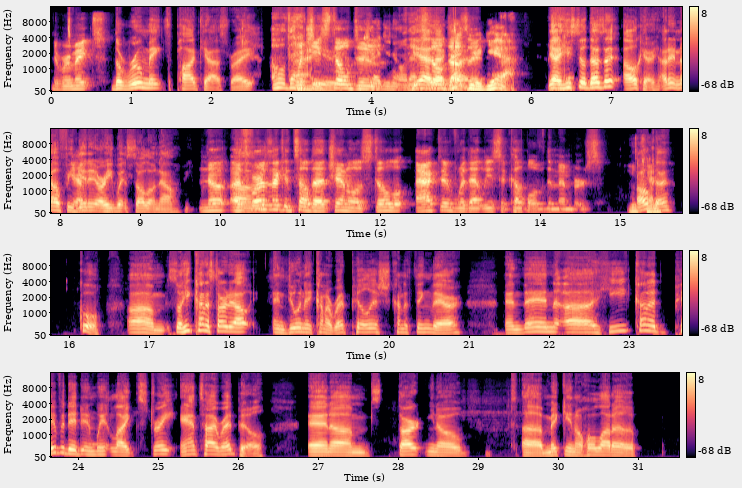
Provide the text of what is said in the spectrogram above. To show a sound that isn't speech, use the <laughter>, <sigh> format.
The roommates, the roommates podcast, right? Oh, that which he still do. Yeah, I do know that. Yeah, still that does it. Yeah. Yeah, he still does it. Oh, okay, I didn't know if he Yeah. did it or he went solo now. No, as far Um, as I can tell, that channel is still active with at least a couple of the members. Okay. Cool. Um, so he kind of started out and doing a kind of red pillish kind of thing there. And then uh he kind of pivoted and went like straight anti-red pill and um start, you know, uh making a whole lot of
